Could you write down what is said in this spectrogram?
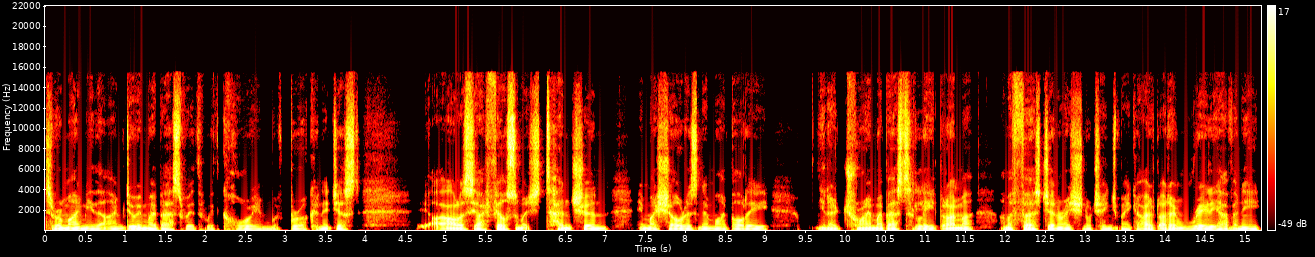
to remind me that I'm doing my best with with Corey and with Brooke, and it just honestly I feel so much tension in my shoulders and in my body. You know, trying my best to lead, but I'm a I'm a first generational change maker. I, I don't really have any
